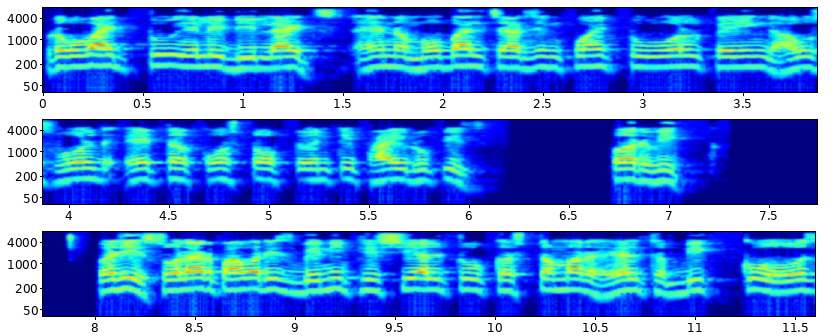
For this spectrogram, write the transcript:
provide two LED lights and a mobile charging point to all paying household at a cost of 25 rupees per week. પછી solar power is beneficial to customer health because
